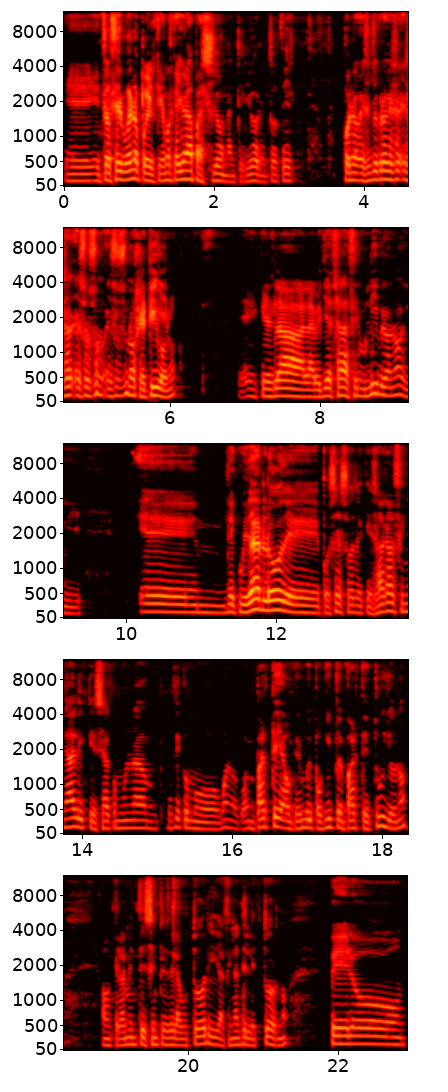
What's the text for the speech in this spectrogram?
Eh, entonces, bueno, pues digamos que hay una pasión anterior. Entonces, bueno, eso yo creo que eso, eso, es, un, eso es, un, objetivo, ¿no? Eh, que es la, la, belleza de hacer un libro, ¿no? Y, eh, de cuidarlo, de pues eso, de que salga al final y que sea como una, como, bueno, en parte, aunque es muy poquito, en parte tuyo, ¿no? Aunque realmente siempre es del autor y al final del lector, ¿no? Pero,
